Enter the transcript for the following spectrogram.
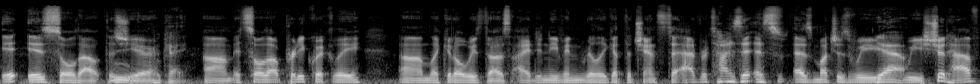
It is sold out this Ooh, year. okay. Um, it sold out pretty quickly, um, like it always does. I didn't even really get the chance to advertise it as as much as we Yeah. we should have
